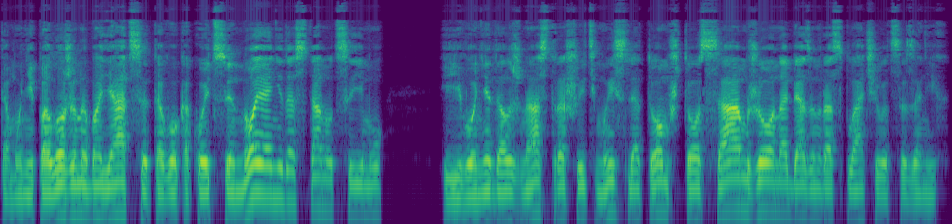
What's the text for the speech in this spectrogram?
тому не положено бояться того, какой ценой они достанутся ему, и его не должна страшить мысль о том, что сам же он обязан расплачиваться за них.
